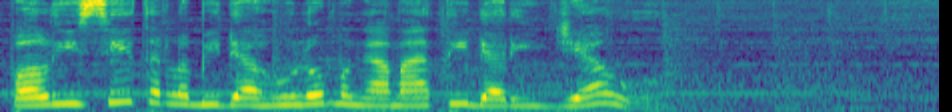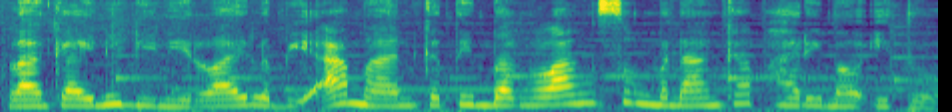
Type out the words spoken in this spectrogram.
polisi terlebih dahulu mengamati dari jauh Langkah ini dinilai lebih aman ketimbang langsung menangkap harimau itu.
